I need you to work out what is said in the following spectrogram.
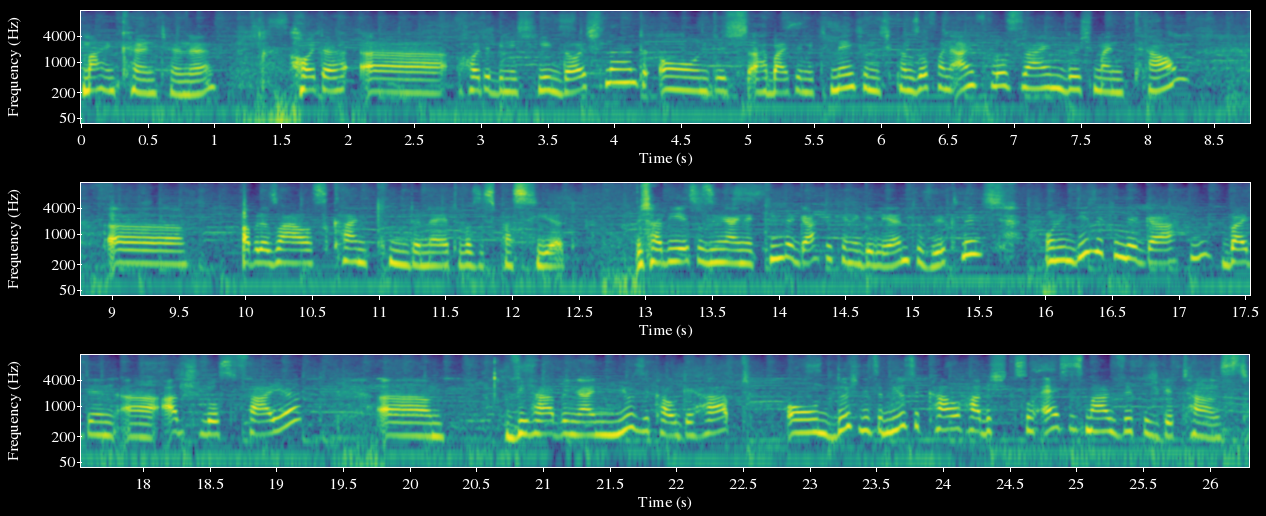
machen könnte. Ne? Heute, äh, heute bin ich hier in Deutschland und ich arbeite mit Menschen ich kann so von Einfluss sein durch meinen Traum. Äh, aber das war als Kleinkind nicht, was ist passiert. Ich habe Jesus in einem Kindergarten kennengelernt, wirklich. Und in diesem Kindergarten, bei den äh, Abschlussfeier, äh, wir haben ein Musical gehabt und durch dieses Musical habe ich zum ersten Mal wirklich getanzt.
